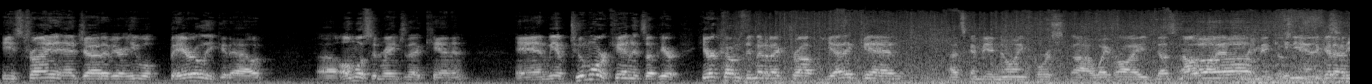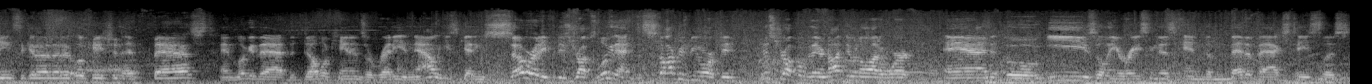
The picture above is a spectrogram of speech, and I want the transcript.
He's trying to edge out of here. He will barely get out, uh, almost in range of that cannon. And we have two more cannons up here. Here comes the medevac drop yet again. That's going to be annoying. Of course, uh, White-Ra he does not want to have Uh, to remake those he needs cannons. to get out. He needs to get out of that location and fast. And look at that, the double cannons are ready, and now he's getting so ready for these drops. Look at that, the stalker's being warped in. This drop over there not doing a lot of work, and oh, easily erasing this. And the medevacs, tasteless,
